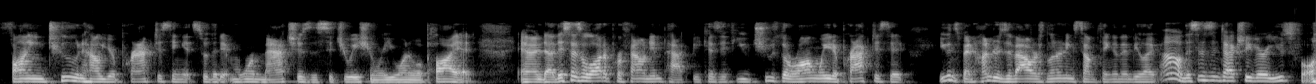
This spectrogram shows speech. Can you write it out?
fine tune how you're practicing it so that it more matches the situation where you want to apply it. And uh, this has a lot of profound impact because if you choose the wrong way to practice it, you can spend hundreds of hours learning something and then be like, oh, this isn't actually very useful.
